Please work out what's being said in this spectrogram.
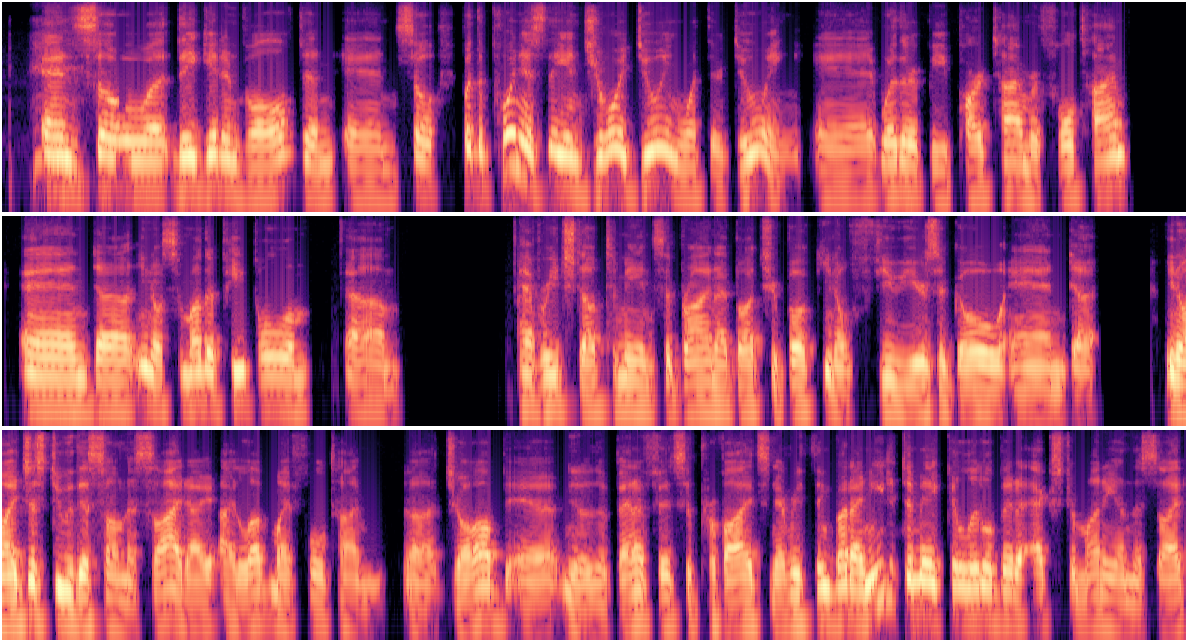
and so uh, they get involved and and so but the point is they enjoy doing what they're doing and whether it be part-time or full-time and uh, you know some other people um, um, have reached out to me and said brian i bought your book you know a few years ago and uh, you know i just do this on the side. I, I love my full-time uh, job uh, you know the benefits it provides and everything but i needed to make a little bit of extra money on the side.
